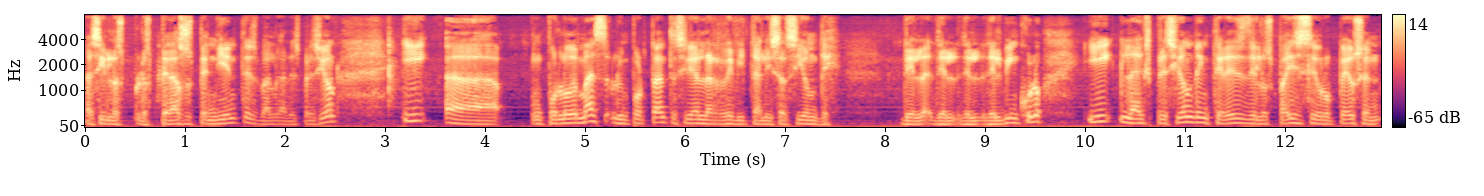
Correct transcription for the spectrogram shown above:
así los, los, pedazos pendientes, valga la expresión, y ah, por lo demás lo importante sería la revitalización de, del, del, vínculo y la expresión de interés de los países europeos en,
